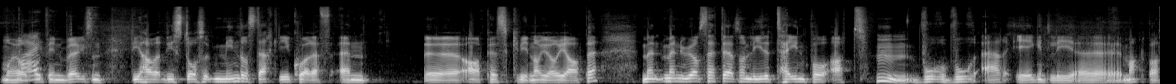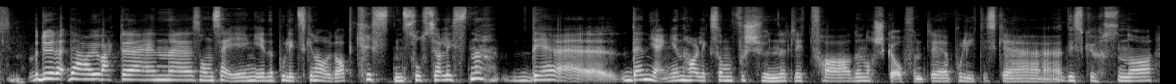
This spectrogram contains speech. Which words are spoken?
må høre på kvinnebevegelsen. De, har, de står mindre sterkt i KrF enn Aps kvinner gjør i Ap. Men, men, uansett, det er et sånn lite tegn på at hmm, hvor, hvor, er egentlig uh, maktbasen? Du, det, det, har jo vært eh, en sånn saying i det politiske Norge at kristensosialistene, det, den gjengen har liksom forsvunnet litt fra den norske offentlige politiske diskursen. Og,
